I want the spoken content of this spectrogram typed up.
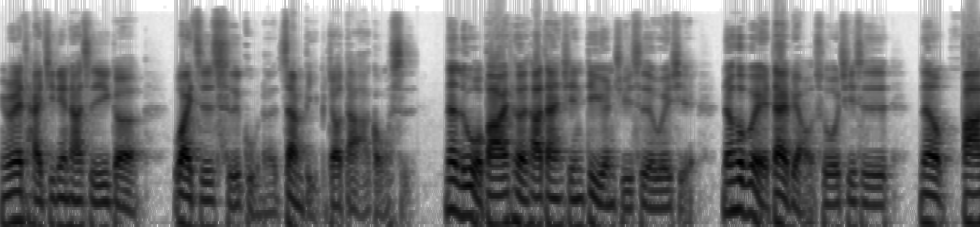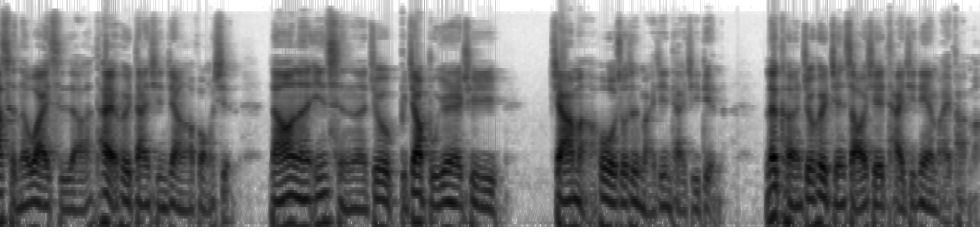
因为台积电它是一个外资持股呢占比比较大的公司。那如果巴菲特他担心地缘局势的威胁，那会不会也代表说其实？那八成的外资啊，他也会担心这样的风险，然后呢，因此呢，就比较不愿意去加码或者说是买进台积电，那可能就会减少一些台积电的买盘嘛，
